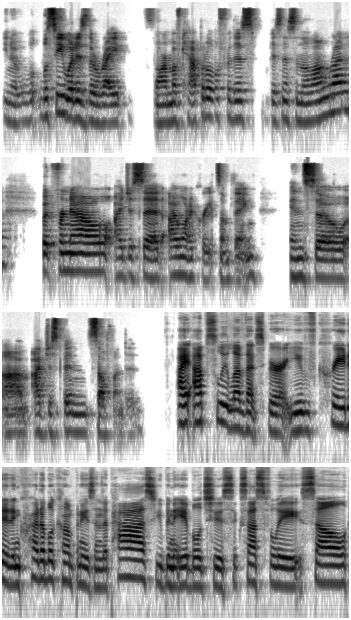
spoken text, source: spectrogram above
you know we'll, we'll see what is the right form of capital for this business in the long run. But for now i just said i want to create something and so um, i've just been self-funded I absolutely love that spirit. You've created incredible companies in the past. You've been able to successfully sell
